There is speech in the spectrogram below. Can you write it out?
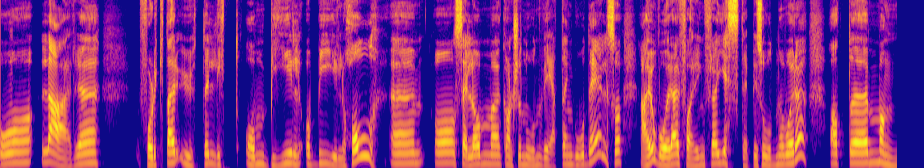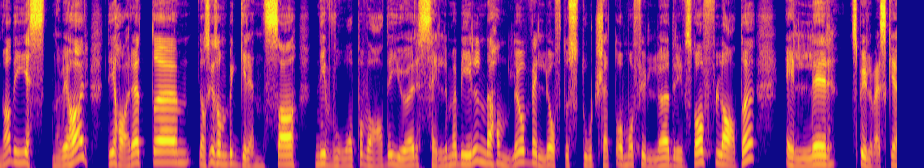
å lære folk der ute litt om bil og bilhold. Ehm, og selv om eh, kanskje noen vet en god del, så er jo vår erfaring fra gjesteepisodene våre at eh, mange av de gjestene vi har, de har et ehm, ganske sånn begrensa nivå på hva de gjør selv med bilen. Det handler jo veldig ofte stort sett om å fylle drivstoff, lade eller spylevæske.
